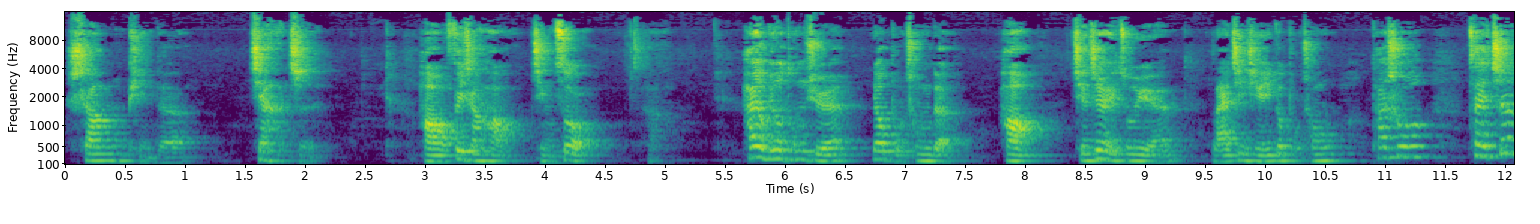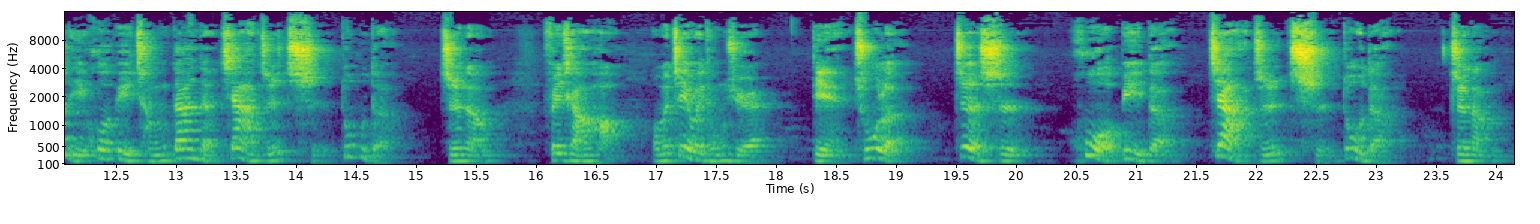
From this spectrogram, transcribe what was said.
商品的价值。好，非常好，请坐啊！还有没有同学要补充的？好，请这位组员来进行一个补充。他说，在这里货币承担的价值尺度的职能非常好。我们这位同学点出了这是货币的价值尺度的职能。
